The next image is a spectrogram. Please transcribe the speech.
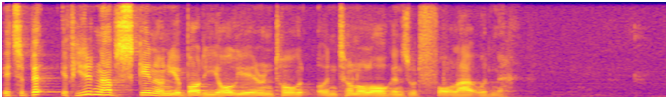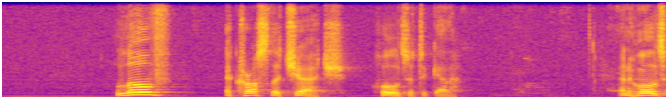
It's a bit. If you didn't have skin on your body, all your internal organs would fall out, wouldn't it? Love across the church holds it together and holds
